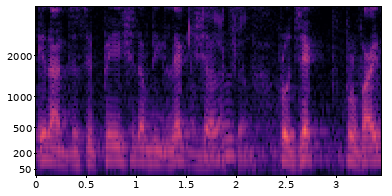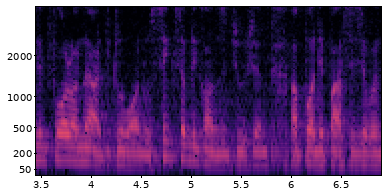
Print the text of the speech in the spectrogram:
in anticipation of the elections election. project provided for under Article 106 of the Constitution upon the passage of a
